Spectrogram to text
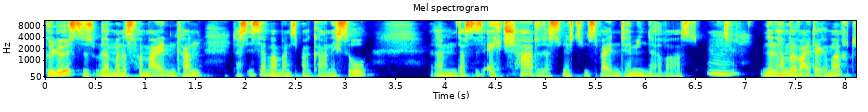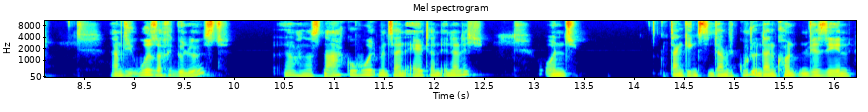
gelöst ist oder man das vermeiden kann. Das ist aber manchmal gar nicht so. Ähm, das ist echt schade, dass du nicht zum zweiten Termin da warst. Mhm. Und dann haben wir weitergemacht, haben die Ursache gelöst, haben das nachgeholt mit seinen Eltern innerlich und dann ging es ihm damit gut und dann konnten wir sehen,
